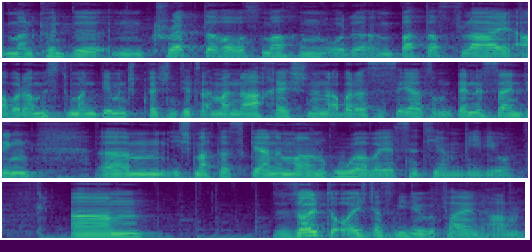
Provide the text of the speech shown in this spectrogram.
man könnte einen Crab daraus machen oder ein Butterfly, aber da müsste man dementsprechend jetzt einmal nachrechnen, aber das ist eher so ein Dennis sein Ding. Ähm, ich mache das gerne mal in Ruhe, aber jetzt nicht hier im Video. Ähm, sollte euch das Video gefallen haben,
